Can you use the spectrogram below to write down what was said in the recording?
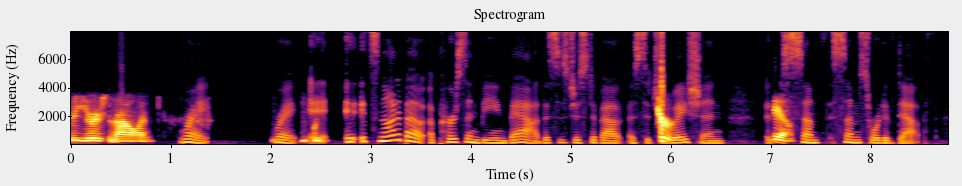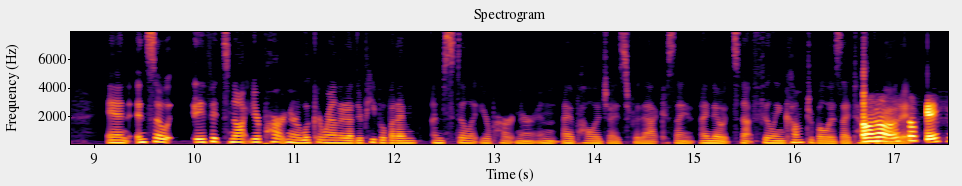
three years now, and Right. Right. Mm-hmm. It, it's not about a person being bad. This is just about a situation, at Yeah. some some sort of depth. And and so if it's not your partner, look around at other people. But I'm I'm still at your partner, and I apologize for that because I, I know it's not feeling comfortable as I talk oh uh-huh, no, about it's it. okay.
